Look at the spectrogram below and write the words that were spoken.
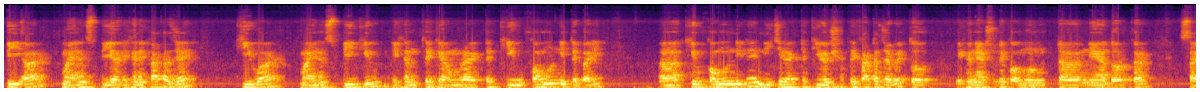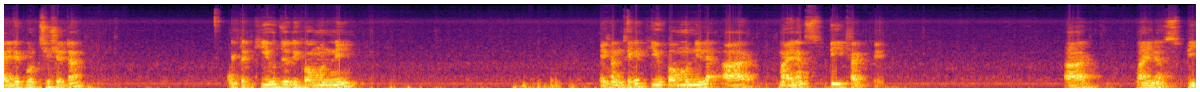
p r minus p r এখানে কাটা যায়। Q r minus p q এখান থেকে আমরা একটা কিউ কমন নিতে পারি। কিউ কমন নিলে নিচের একটা কিউ এর সাথে কাটা যাবে। তো এখানে আসলে কমনটা নেওয়া দরকার। সাইডে করছি সেটা। একটা কিউ যদি কমন নিই এখান থেকে কিউ কমন নিলে আর মাইনাস পি থাকবে। আর মাইনাস পি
